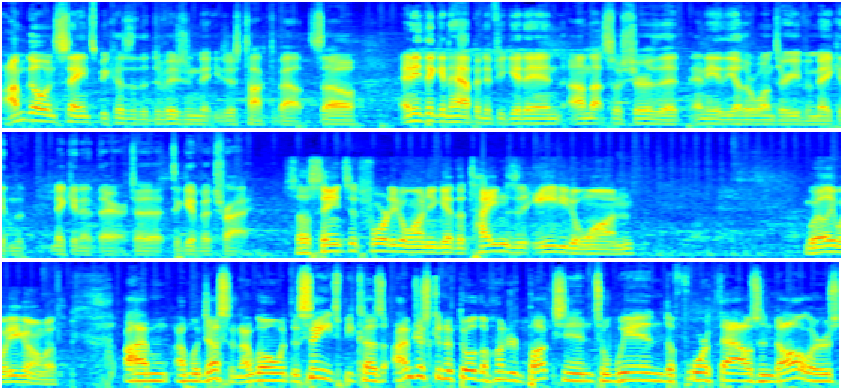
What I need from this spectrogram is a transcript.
I'm going Saints because of the division that you just talked about. So anything can happen if you get in. I'm not so sure that any of the other ones are even making making it there to, to give it a try. So Saints at 40 to 1. You can get the Titans at 80 to 1. Willie, what are you going with? I'm I'm with Justin. I'm going with the Saints because I'm just going to throw the hundred bucks in to win the four thousand dollars,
